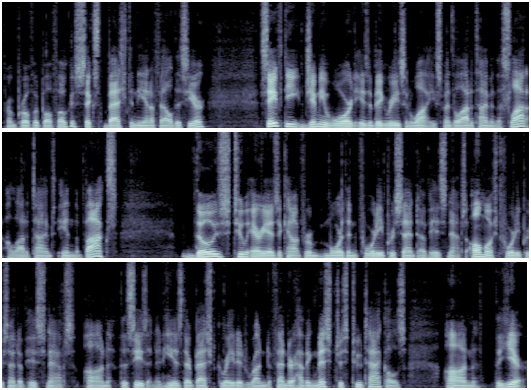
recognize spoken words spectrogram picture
from Pro Football Focus, sixth best in the NFL this year. Safety, Jimmy Ward is a big reason why. He spends a lot of time in the slot, a lot of times in the box. Those two areas account for more than 40% of his snaps, almost 40% of his snaps on the season. And he is their best graded run defender, having missed just two tackles on the year.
